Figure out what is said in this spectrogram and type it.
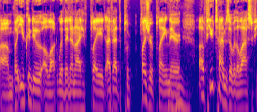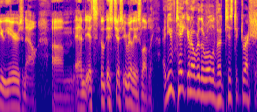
um, but you can do a lot with it. And I've played, I've had the pl- pleasure of playing there Mm-hmm. a few times over the last few years now, um, and it's it's just it really is lovely. And you've taken over the role of artistic director.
